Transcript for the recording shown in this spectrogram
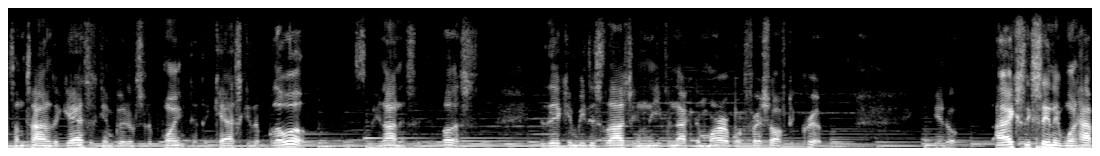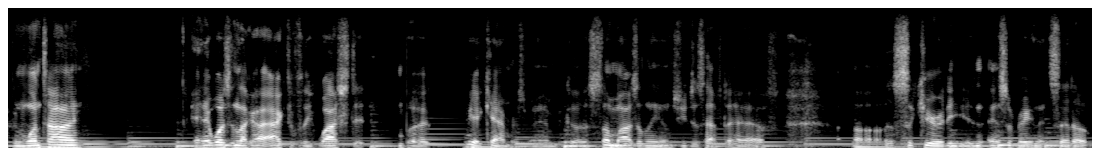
sometimes the gases can build up to the point that the casket will blow up. To be honest, it bust. They can be dislodging and even knock the marble fresh off the crypt. You know, I actually seen it one happen one time, and it wasn't like I actively watched it, but we had cameras, man, because some mausoleums you just have to have uh, security and, and, surveillance set up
